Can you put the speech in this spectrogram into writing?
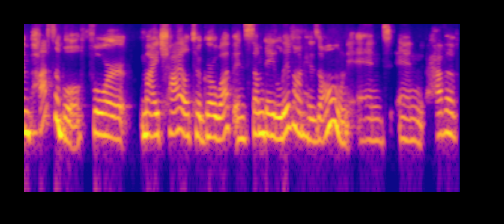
impossible for my child to grow up and someday live on his own and and have a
